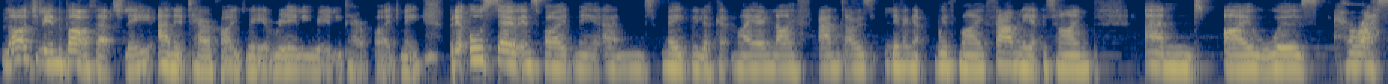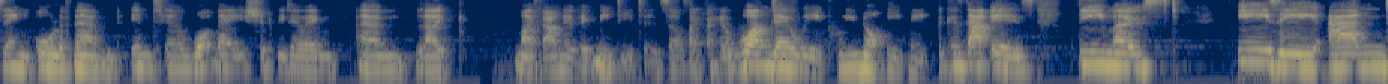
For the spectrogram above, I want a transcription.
largely in the bath actually, and it terrified me. It really, really terrified me. But it also inspired me and made me look at my own life. And I was living with my family at the time, and I was harassing all of them into what they should be doing. Um, like my family are big meat eaters. So I was like, okay, one day a week, will you not eat meat? Because that is the most easy and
